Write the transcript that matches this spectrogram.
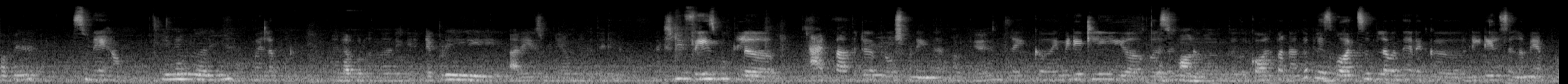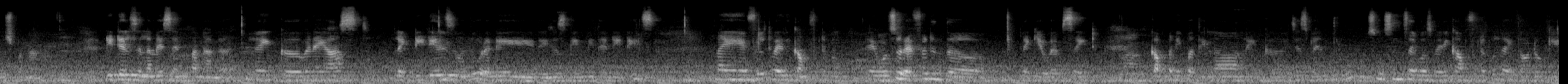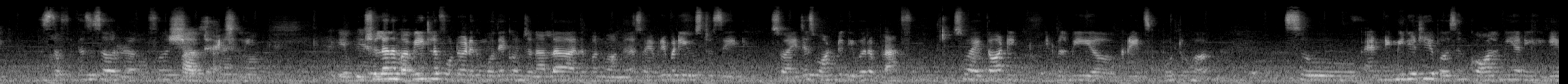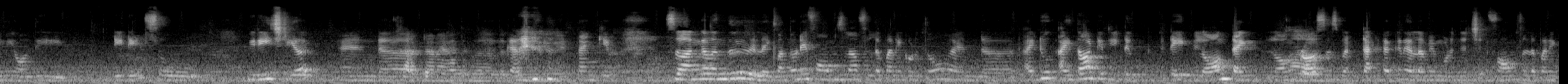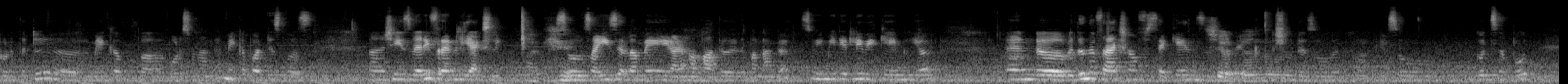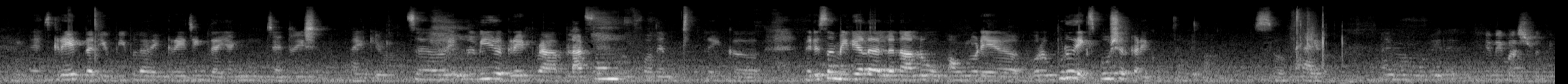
பேர்? சுனேகா. எங்கேருந்து வரீங்க? மயிலாப்பூர். மயிலாப்பூர்லேருந்து வரீங்க. எப்படி அரேஞ்ச் பண்ணி உங்களுக்கு தெரியும்? ஆக்சுவலி ஃபேஸ்புக்கில் ஆட் பார்த்துட்டு அப்ரோச் பண்ணியிருந்தேன். Okay like immediately. கால் பண்ணாங்க. ப்ளஸ் வாட்ஸ்அப்பில் வந்து எனக்கு டீட்டெயில்ஸ் எல்லாமே அப்ரோச் பண்ணாங்க. டீட்டெயில்ஸ் எல்லாமே சென்ட் பண்ணாங்க. Like when I asked like details வந்து உடனே they just give me the details நான் I felt very comfortable I also referred in the like you website company பற்றிலாம் like just went through so since I was very comfortable I thought okay this this is our first shot actually யூஸ்வலாக நம்ம வீட்டில் photo எடுக்கும் போதே கொஞ்சம் நல்லா இது பண்ணுவாங்க. So everybody use to say so I just want to give a platform so I thought it it will be a great support to her so and immediately a person call me and he came me all the details so we reach here and thank you so அங்கே வந்து like வந்தோடனே ஃபார்ம்ஸ்லாம் fill up பண்ணி கொடுத்தோம். And I too I thought it it take long time long. Process but டக்கு டக்குன்னு எல்லாமே முடிஞ்சிச்சு. ஃபார்ம் ஃபில்அப் பண்ணி கொடுத்துட்டு மேக்கப் போட சொன்னாங்க. Makeup artist was she is very friendly actually. So size எல்லாமே அழகாக பார்த்து இது பண்ணாங்க. So immediately we came here and within the fraction of seconds shoot is over. So good support it's great that you people are encouraging the young generation thank you So it will be a great pra- platform for them. Like பெருசாக மீடியாவில் இல்லைனாலும் அவங்களுடைய ஒரு புது exposure கிடைக்கும். கண்டிப்பாக so thank you உங்கள் பேர்? என் நேம் அஸ்வதி.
